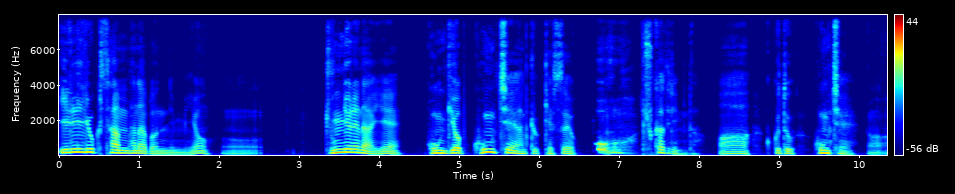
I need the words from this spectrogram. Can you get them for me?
163 하나번 님이요. 어, 중년의 나이에 공기업 공채에 합격했어요. 오, 축하드립니다. 아, 그것도 공채. 어.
